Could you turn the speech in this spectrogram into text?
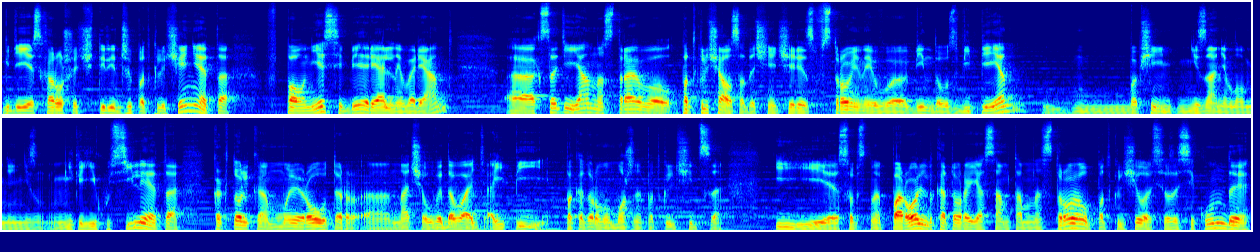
где есть хорошее 4G подключение, это вполне себе реальный вариант. Э, кстати, я настраивал, подключался, точнее, через встроенный в Windows VPN. Вообще не заняло у меня никаких усилий это. Как только мой роутер э, начал выдавать IP, по которому можно подключиться, и, собственно, пароль, который я сам там настроил, подключилось все за секунды.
